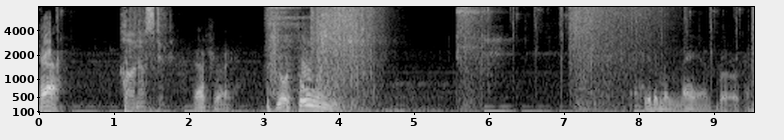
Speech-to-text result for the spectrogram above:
Yeah. That's right. Your soul. I hit him in the man, bro. Okay.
